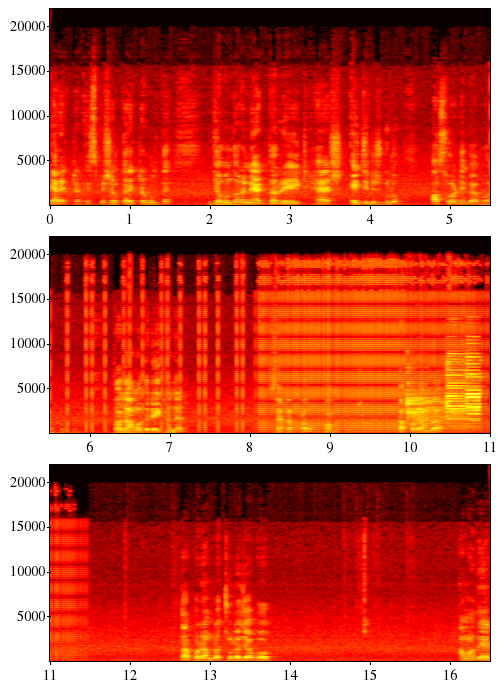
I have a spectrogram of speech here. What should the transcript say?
ক্যারেক্টার স্পেশাল ক্যারেক্টার বলতে যেমন ধরেন অ্যাট দ্য রেট হ্যাশ এই জিনিসগুলো পাসওয়ার্ডে ব্যবহার করবেন। তাহলে আমাদের এইখানের সেট আপটাও কমপ্লিট তারপরে আমরা তারপরে আমরা চলে যাব আমাদের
